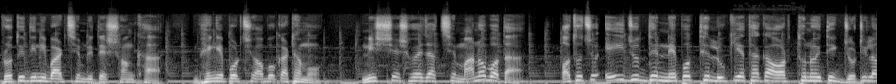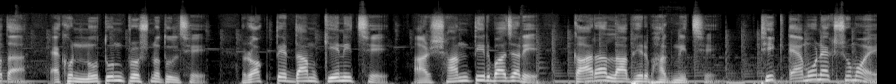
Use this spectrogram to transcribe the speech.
প্রতিদিনই বাড়ছে মৃতের সংখ্যা, ভেঙে পড়ছে অবকাঠামো, নিঃশেষ হয়ে যাচ্ছে মানবতা। অথচ এই যুদ্ধের নেপথ্যে লুকিয়ে থাকা অর্থনৈতিক জটিলতা এখন নতুন প্রশ্ন তুলছে। রক্তের দাম কে নিচ্ছে আর শান্তির বাজারে কারা লাভের ভাগ নিচ্ছে? ঠিক এমন এক সময়ে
